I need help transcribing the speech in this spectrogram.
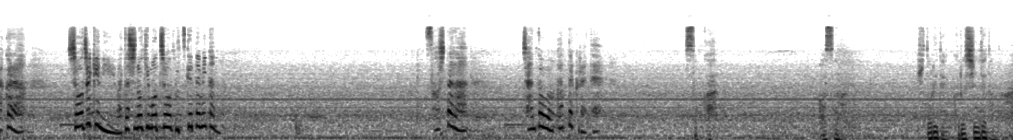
だから正直に私の気持ちをぶつけてみたの。そしたらちゃんと分かってくれてそっかアスナ一人で苦しんでたんだな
